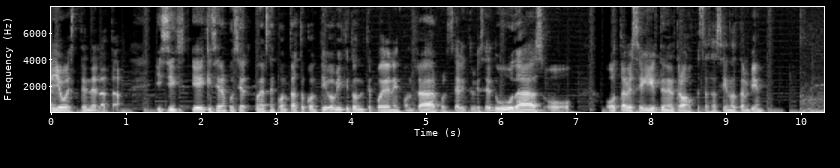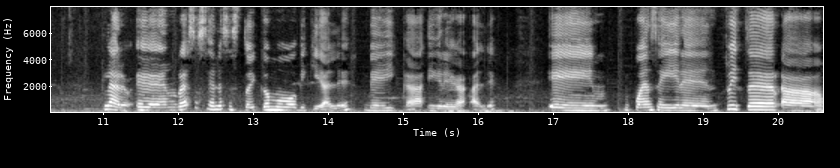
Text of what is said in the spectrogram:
iOS Extender Latam. Y si quisieran ponerse en contacto contigo, Vicky, ¿dónde te pueden encontrar? Por si alguien tuviese dudas o o tal vez seguirte en el trabajo que estás haciendo también? Claro, en redes sociales estoy como Vicky Ale, B-I-K-Y Ale. Em, me pueden seguir en Twitter ah,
